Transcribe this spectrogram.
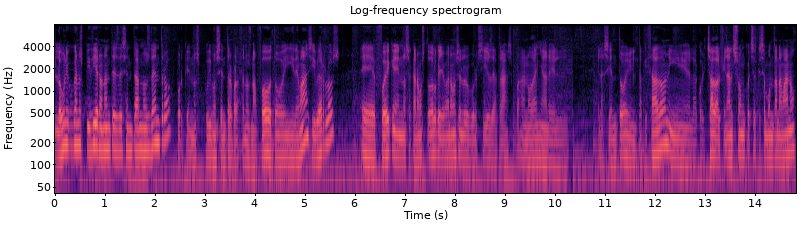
Lo único que nos pidieron antes de sentarnos dentro, porque nos pudimos sentar para hacernos una foto y demás y verlos, eh, fue que nos sacáramos todo lo que lleváramos en los bolsillos de atrás para no dañar el, el asiento, ni el tapizado, ni el acolchado. Al final son coches que se montan a mano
